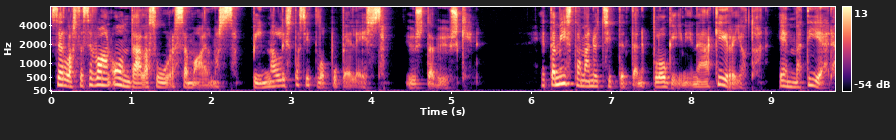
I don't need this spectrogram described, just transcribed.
Sellaista se vaan on täällä suuressa maailmassa. Pinnallista sit loppupeleissä. Ystävyyskin. Että mistä mä nyt sitten tänne blogiin enää kirjoitan? En mä tiedä.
